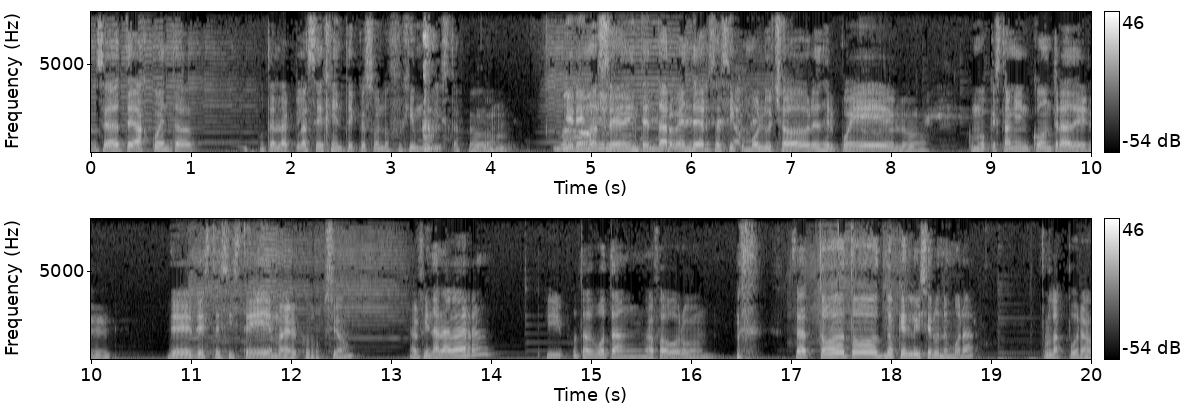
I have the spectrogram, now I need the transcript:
O sea, te das cuenta, puta, la clase de gente que son los fujimoristas, weón. Quieren hacer, intentar venderse así como luchadores del pueblo, como que están en contra del, de, de este sistema de corrupción al final agarran y putas votan a favor, o sea, todo, todo lo que lo hicieron demorar por las puras,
